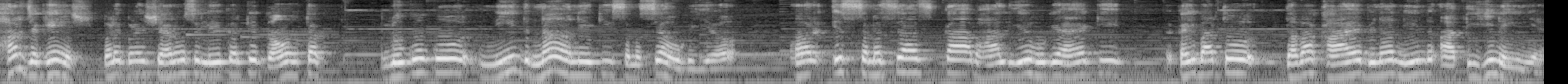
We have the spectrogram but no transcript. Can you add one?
हर जगह बड़े बड़े शहरों से लेकर के गाँव तक लोगों को नींद ना आने की समस्या हो गई है। और इस समस्या का अब हाल ये हो गया है कि कई बार तो दवा खाए बिना नींद आती ही नहीं है।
